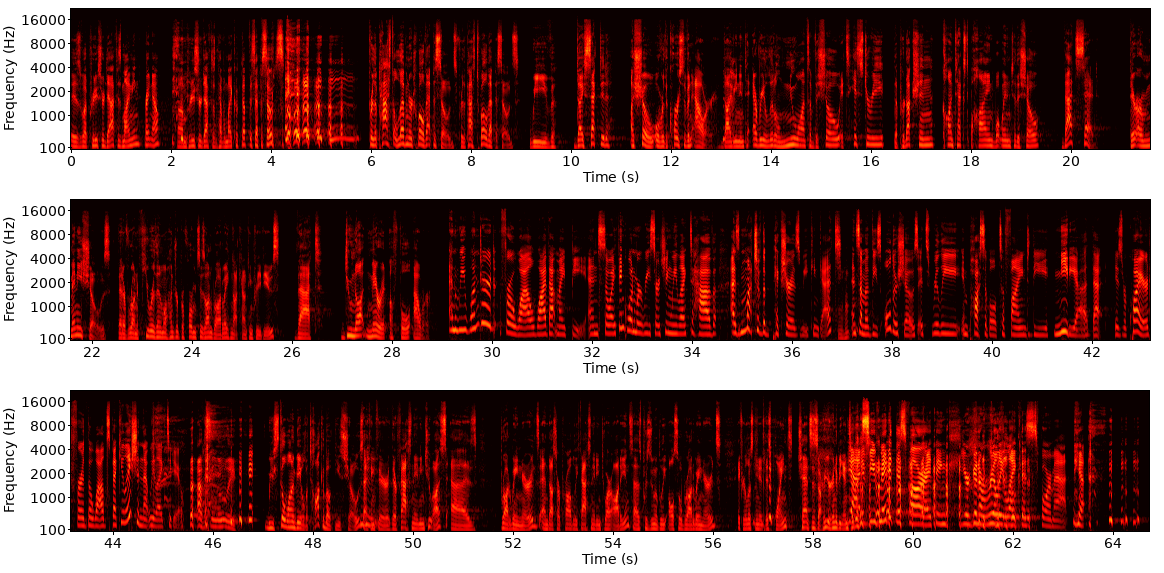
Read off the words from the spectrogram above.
is what producer Daff is miming right now. Um, producer Daff doesn't have a mic hooked up this episode. So. for the past 11 or 12 episodes, for the past 12 episodes, we've dissected a show over the course of an hour, hmm. diving into every little nuance of the show, its history, the production, context behind what went into the show. That said, there are many shows that have run fewer than 100 performances on Broadway, not counting previews, that do not merit a full hour. And we wondered for a while why that might be. And so I think when we're researching, we like to have as much of the picture as we can get. Mm-hmm. And some of these older shows, it's really impossible to find the media that is required for the wild speculation that we like to do. Absolutely. we still want to be able to talk about these shows. Mm-hmm. I think mm-hmm. they're they're fascinating to us as Broadway nerds and thus are probably fascinating to our audience as presumably also Broadway nerds. If you're listening at this point, chances are you're going to be into yeah, this. if you've made it this far, I think you're going to really like this format. Yeah.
